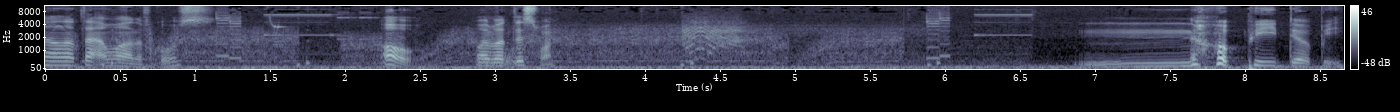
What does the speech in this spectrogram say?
Well, not that one, of course. Oh, what about this one? Nope, dopey.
